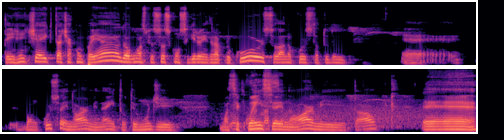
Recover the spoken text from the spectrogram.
tem gente aí que está te acompanhando, algumas pessoas conseguiram entrar para o curso, lá no curso está tudo. É, bom, o curso é enorme, né? Então tem um monte de uma sequência enorme e tal. É,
